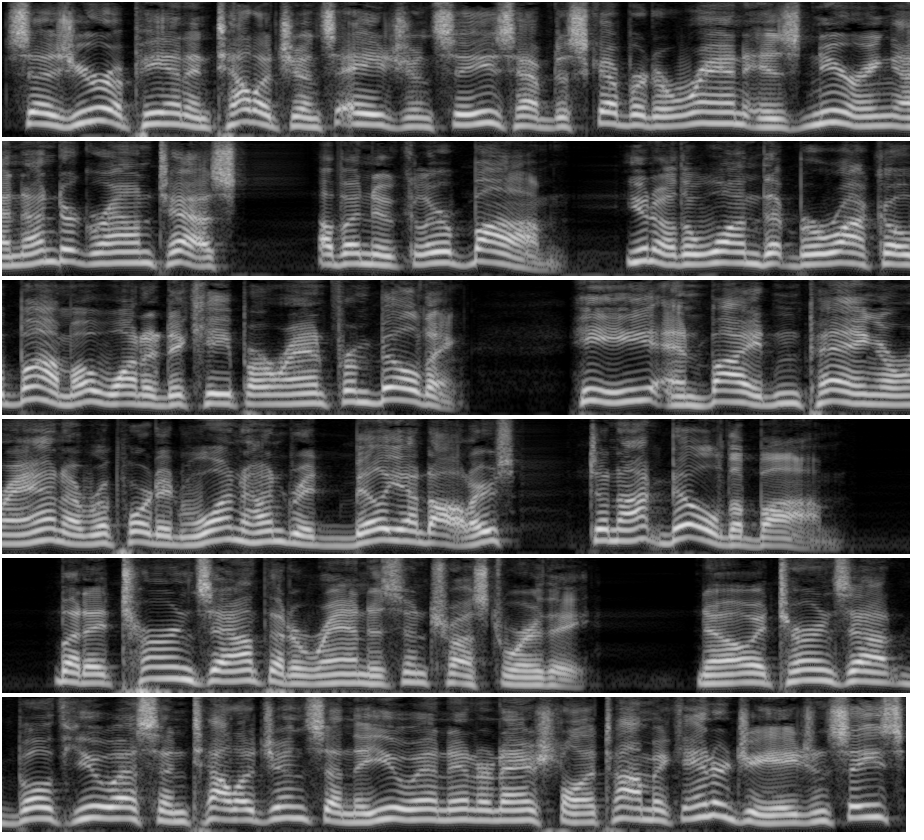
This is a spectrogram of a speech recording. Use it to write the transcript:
says European intelligence agencies have discovered Iran is nearing an underground test of a nuclear bomb. You know, the one that Barack Obama wanted to keep Iran from building. He and Biden paying Iran a reported $100 billion to not build the bomb. But it turns out that Iran isn't trustworthy. No, it turns out both U.S. intelligence and the UN International Atomic Energy agencies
